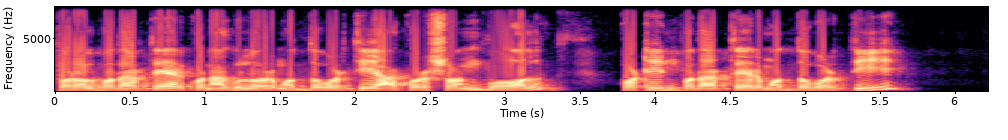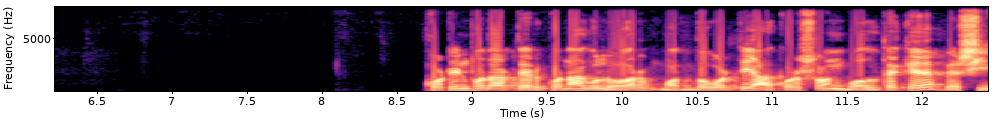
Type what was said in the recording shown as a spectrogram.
তরল পদার্থের কণাগুলোর মধ্যবর্তী আকর্ষণ বল কঠিন পদার্থের মধ্যবর্তী কঠিন পদার্থের কণাগুলোর মধ্যবর্তী আকর্ষণ বল থেকে বেশি।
